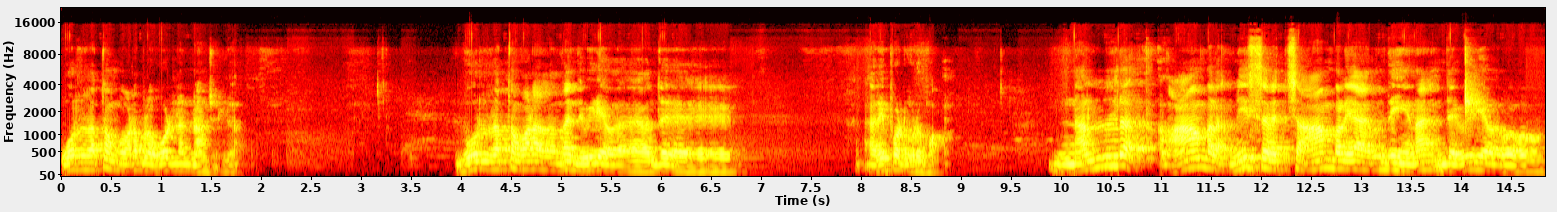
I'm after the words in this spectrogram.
ஒரு ரத்தம் உங்கள் உடம்புல ஓடலன்னு நான் சொல்லுவேன். ஒரு ரத்தம் ஓடாதான் தான் இந்த வீடியோவை வந்து ரிப்போர்ட் கொடுப்போம் நல்ல ஆம்பளை மீச வச்ச ஆம்பளையாக இருந்தீங்கன்னா இந்த வீடியோவில்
